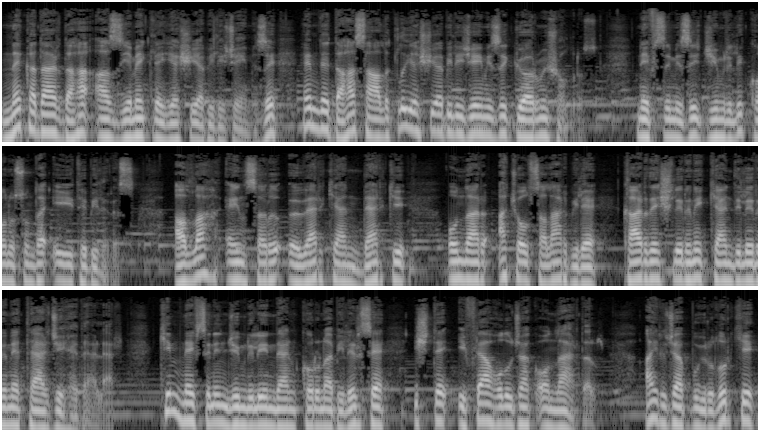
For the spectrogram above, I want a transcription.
ne kadar daha az yemekle yaşayabileceğimizi hem de daha sağlıklı yaşayabileceğimizi görmüş oluruz. Nefsimizi cimrilik konusunda eğitebiliriz. Allah ensarı överken der ki, onlar aç olsalar bile kardeşlerini kendilerine tercih ederler. Kim nefsinin cimriliğinden korunabilirse işte iflah olacak onlardır. Ayrıca buyrulur ki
